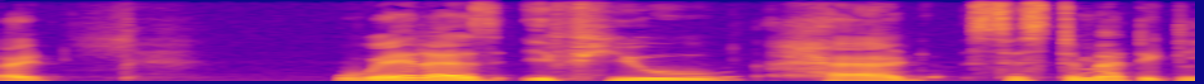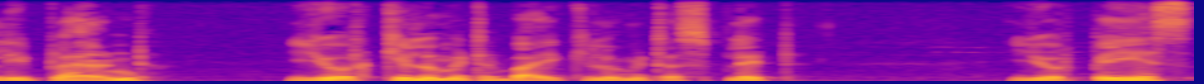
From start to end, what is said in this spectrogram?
right? Whereas if you had systematically planned your kilometer by kilometer split, your pace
